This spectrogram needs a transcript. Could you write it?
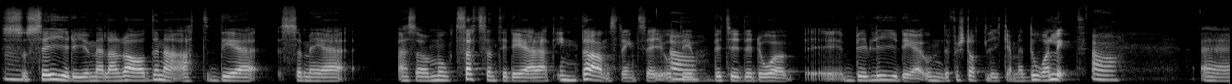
så säger du ju mellan raderna att det som är Alltså motsatsen till det är att inte ha ansträngt sig och Ja. det betyder då, eh, blir ju det underförstått lika med dåligt. Ja. Eh,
